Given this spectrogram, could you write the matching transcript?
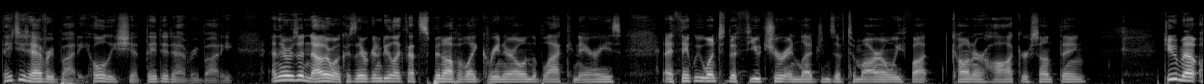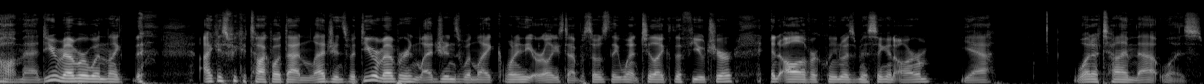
they did everybody. Holy shit, they did everybody. And there was another one because they were going to do like that spin off of like Green Arrow and the Black Canaries. And I think we went to the future in Legends of Tomorrow and we fought Connor Hawke or something. Do you remember? Oh man, do you remember when like. I guess we could talk about that in Legends, but do you remember in Legends when like one of the earliest episodes they went to like the future and Oliver Queen was missing an arm? Yeah. What a time that was.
